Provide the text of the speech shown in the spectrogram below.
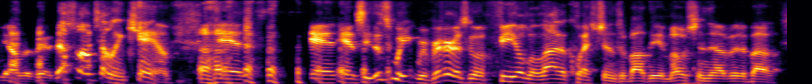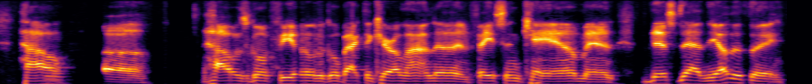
yell Rivera. That's what I'm telling Cam. Uh-huh. And, and and see, this week Rivera is going to field a lot of questions about the emotion of it, about how. Uh, how it's going to feel to go back to Carolina and facing Cam and this, that, and the other thing.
